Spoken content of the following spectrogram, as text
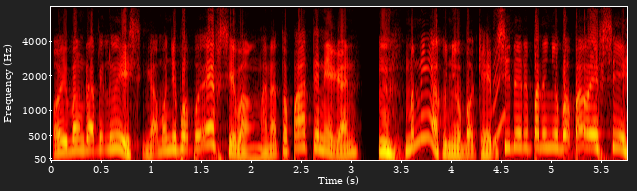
Oi Bang David Luiz, nggak mau nyoba UFC Bang? Mana tau paten ya kan? Hmm, mending aku nyoba KFC daripada nyoba Pak UFC.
